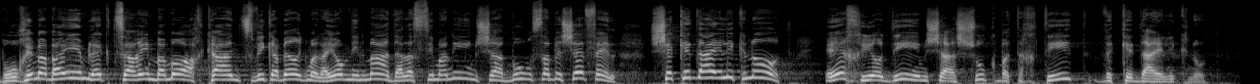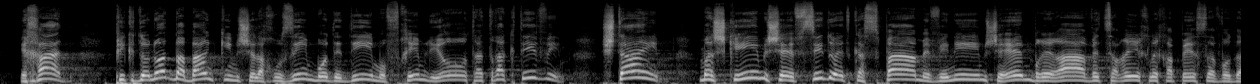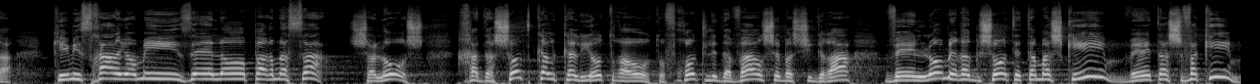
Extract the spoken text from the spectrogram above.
ברוכים הבאים לקצרים במוח, כאן צביקה ברגמן. היום נלמד על הסימנים שהבורסה בשפל, שכדאי לקנות. איך יודעים שהשוק בתחתית וכדאי לקנות? אחד, פקדונות בבנקים של אחוזים בודדים הופכים להיות אטרקטיביים. שתיים, משקיעים שהפסידו את כספם מבינים שאין ברירה וצריך לחפש עבודה. כי מסחר יומי זה לא פרנסה. שלוש, חדשות כלכליות רעות הופכות לדבר שבשגרה והן לא מרגשות את המשקיעים ואת השווקים.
